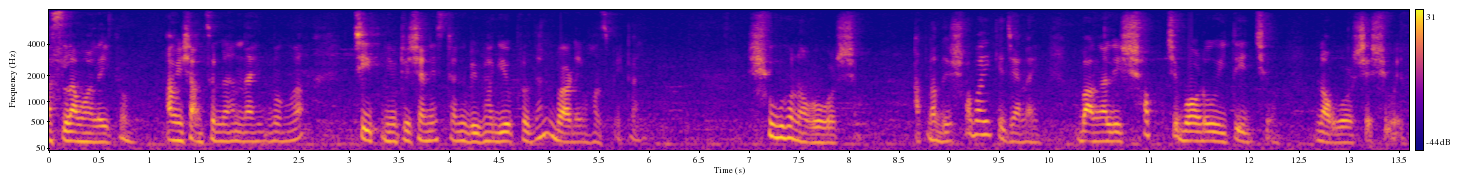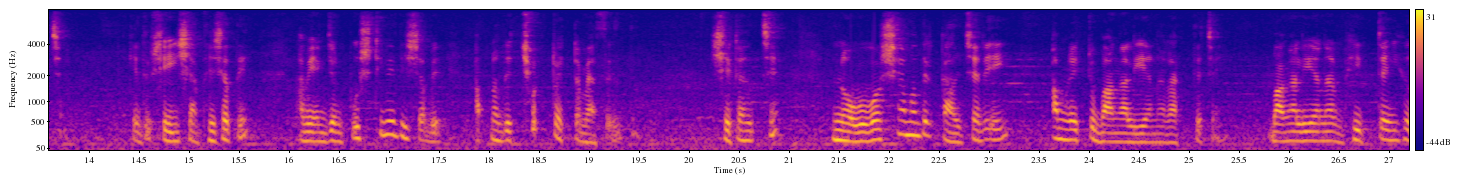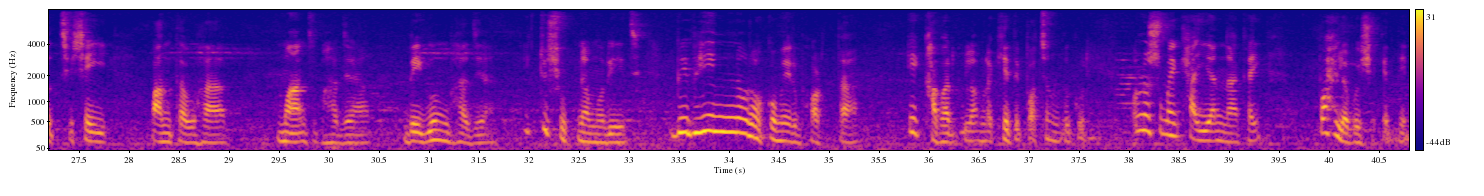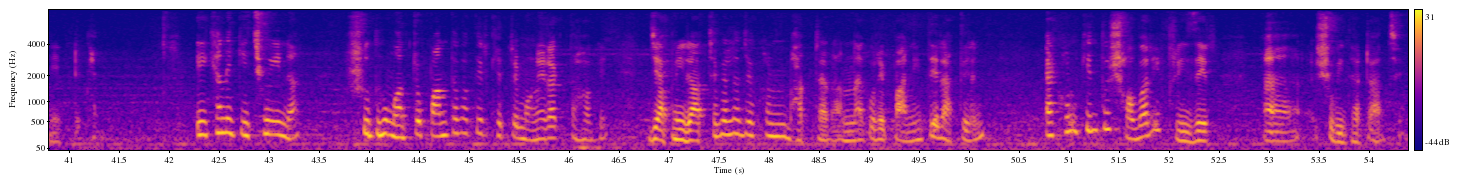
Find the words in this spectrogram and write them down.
আসসালামু আলাইকুম। আমি Shamsunnahan Nahid Mahua chief nutritionist and বিভাগীয় প্রধান বার্ডেম হসপিটাল। শুভ নববর্ষ। আপনাদের সবাইকে জানাই বাঙালির সবচেয়ে বড় ঐতিহ্য নববর্ষের শুভেচ্ছা। কিন্তু সেই সাথে সাথে আমি একজন পুষ্টিবিদ হিসাবে আপনাদের ছোট্ট একটা মেসেজ দিই। সেটা হচ্ছে, নববর্ষে আমাদের কালচারেই আমরা একটু বাঙালিয়ানা রাখতে চাই। বাঙালিয়ানার ভিতটাই হচ্ছে সেই পান্তা ভাত মাছ ভাজা, বেগুন ভাজা, একটু শুকনা মরিচ, বিভিন্ন রকমের ভর্তা। এই খাবারগুলো আমরা খেতে পছন্দ করি। অন্য সময় খাই আর না খাই, পহেলা বৈশাখের দিনে একটু খাই। এইখানে কিছুই না, শুধুমাত্র পান্তা ভাতের ক্ষেত্রে মনে রাখতে হবে যে, আপনি রাত্রেবেলা যখন ভাতটা রান্না করে পানিতে রাখলেন, এখন কিন্তু সবারই ফ্রিজের সুবিধাটা আছে।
